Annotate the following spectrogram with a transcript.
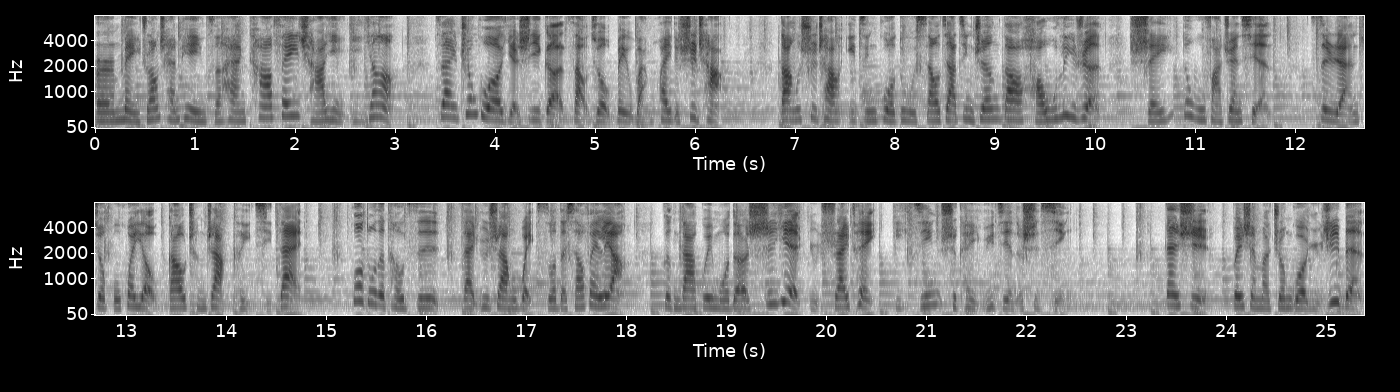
而美妆产品则和咖啡、茶饮一样，在中国也是一个早就被玩坏的市场。当市场已经过度销价竞争到毫无利润，谁都无法赚钱，自然就不会有高成长可以期待。过度的投资，再遇上萎缩的消费量。更大规模的失业与衰退已经是可以预见的事情，但是为什么中国与日本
